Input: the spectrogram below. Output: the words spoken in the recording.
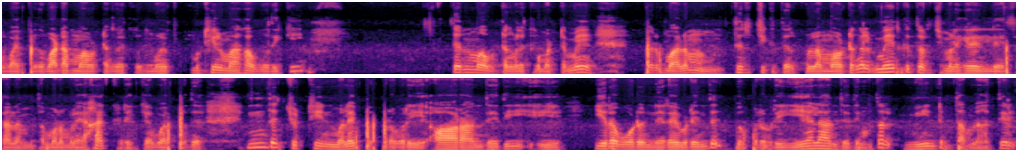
கிடைக்க வாய்ப்புள்ளது வட மாவட்டங்களுக்கு மு முற்றிலுமாக ஒதுக்கி தென் மாவட்டங்களுக்கு மட்டுமே பெரும்பாலும் திருச்சிக்கு தெற்குள்ள மாவட்டங்கள் மேற்கு தொடர்ச்சி மலைகளில் லேசான மிதமான மழையாக கிடைக்க வாய்ப்பது. இந்த சுற்றியின் மழை பிப்ரவரி ஆறாம் தேதி இ- இரவோடு நிறைவடைந்து பிப்ரவரி ஏழாம் தேதி முதல் மீண்டும் தமிழகத்தில்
